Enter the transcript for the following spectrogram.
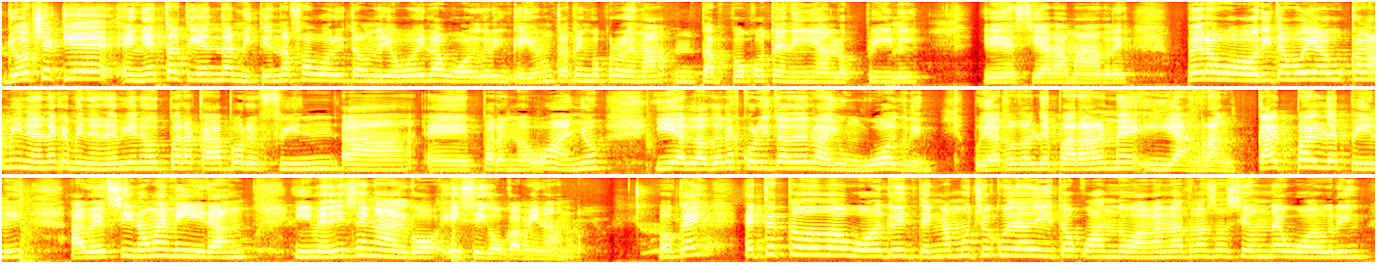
Yo chequeé en esta tienda, mi tienda favorita donde yo voy a la Walgreens, que yo nunca tengo problema, tampoco tenían los pilis. Y decía la madre. Pero ahorita voy a buscar a mi nene, que mi nene viene hoy para acá por el fin, uh, para el nuevo año. Y al lado de la escuelita de él hay un Walgreens. Voy a tratar de pararme y arrancar par de pilis, a ver si no me miran y me dicen algo y sigo caminando. ¿Ok? Esto es todo de Walgreens. Tengan mucho cuidadito cuando hagan la transacción de Walgreens.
